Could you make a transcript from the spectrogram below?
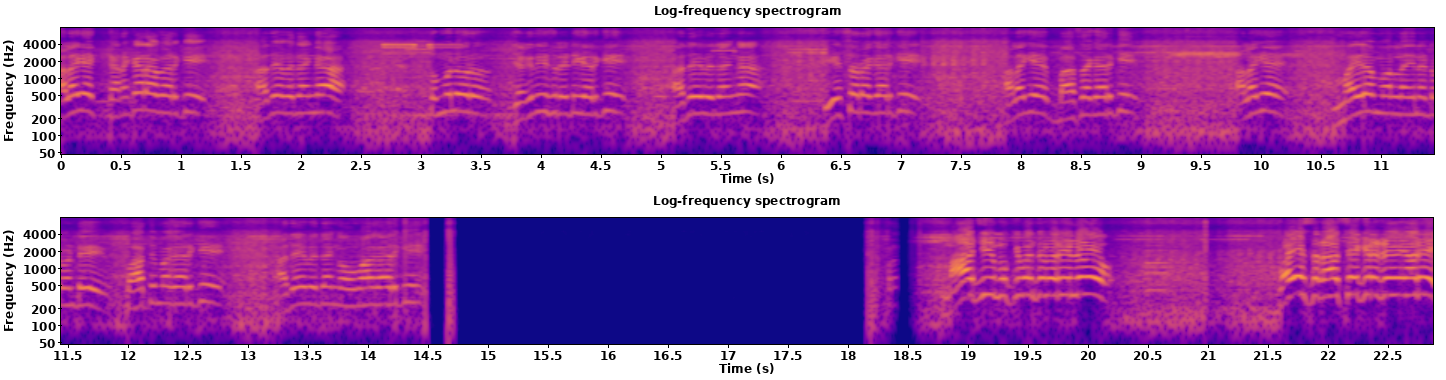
అలాగే కనకారావు గారికి అదేవిధంగా తుమ్మలూరు జగదీష్ రెడ్డి గారికి అదేవిధంగా ఈశ్వరరావు గారికి అలాగే బాసా గారికి అలాగే మైలమ్మల్ అయినటువంటి ఫాతిమ గారికి అదేవిధంగా ఉమా గారికి మాజీ ముఖ్యమంత్రి వర్యులు వైఎస్ రాజశేఖర రెడ్డి గారి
